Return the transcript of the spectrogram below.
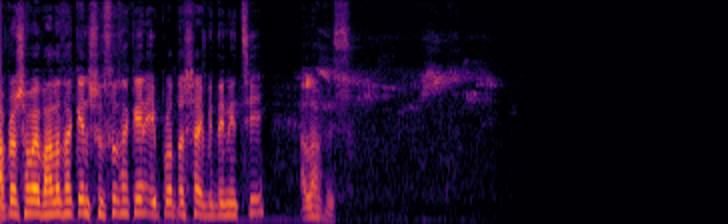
আপনারা সবাই ভালো থাকেন, সুস্থ থাকেন, এই প্রত্যাশায় বিদায় নিচ্ছি। আল্লাহ হাফিজ।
